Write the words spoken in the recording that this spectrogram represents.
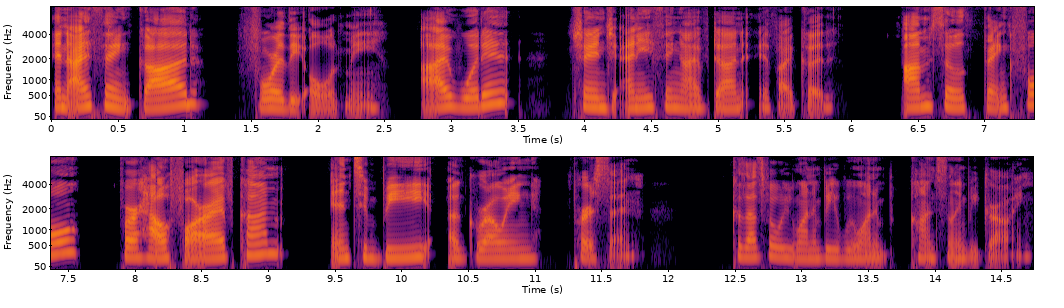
And I thank God for the old me. I wouldn't change anything I've done if I could. I'm so thankful for how far I've come and to be a growing person because that's what we want to be. We want to constantly be growing.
